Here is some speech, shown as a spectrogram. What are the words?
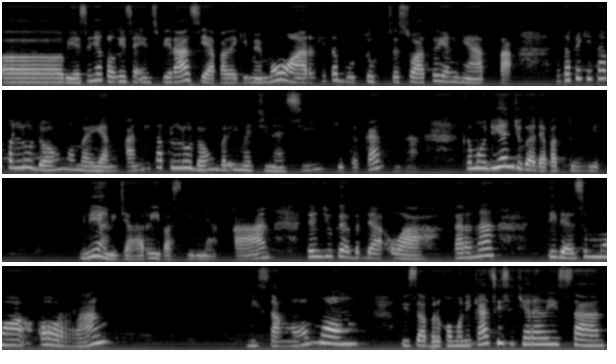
uh, biasanya kalau kita inspirasi apalagi memoir kita butuh sesuatu yang nyata. Tetapi kita perlu dong membayangkan, kita perlu dong berimajinasi gitu kan. Nah, kemudian juga dapat duit. Ini yang dicari pastinya kan. Dan juga berdakwah karena tidak semua orang bisa ngomong, bisa berkomunikasi secara lisan.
